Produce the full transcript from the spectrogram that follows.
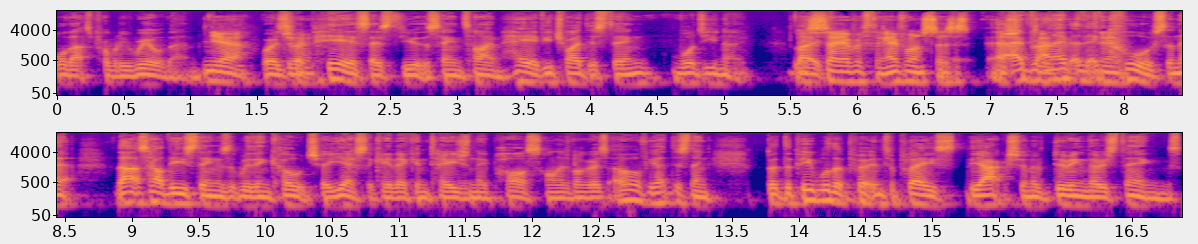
well, that's probably real then. Yeah, Whereas true. if a peer says to you at the same time, hey, have you tried this thing? What do you know? They say everything. Everyone says, should Everyone, do- of course, and that, that's how these things within culture. Yes, okay, they're contagion. They pass on. Everyone goes, "Oh, have you had this thing?" But the people that put into place the action of doing those things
